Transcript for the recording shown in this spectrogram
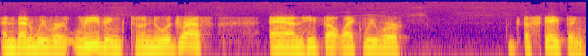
And then we were leaving to a new address, and he felt like we were escaping.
